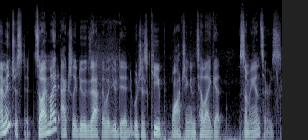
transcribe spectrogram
I'm interested, so I might actually do exactly what you did, which is keep watching until I get some answers.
